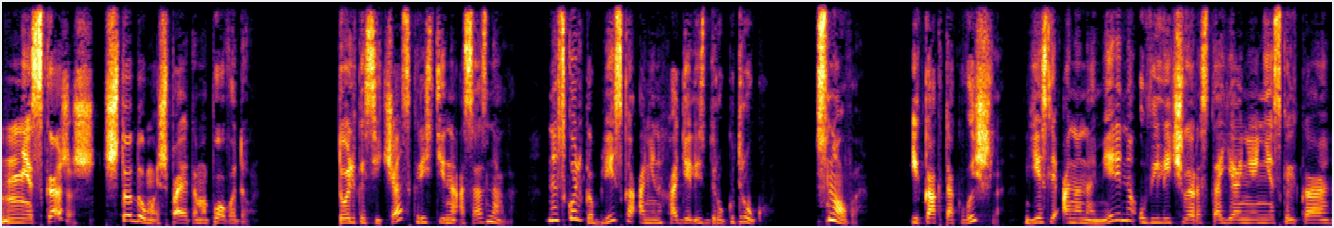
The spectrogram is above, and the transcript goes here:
«Не скажешь, что думаешь по этому поводу?» Только сейчас Кристина осознала, насколько близко они находились друг к другу. Снова. И как так вышло, если она намеренно увеличила расстояние несколько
